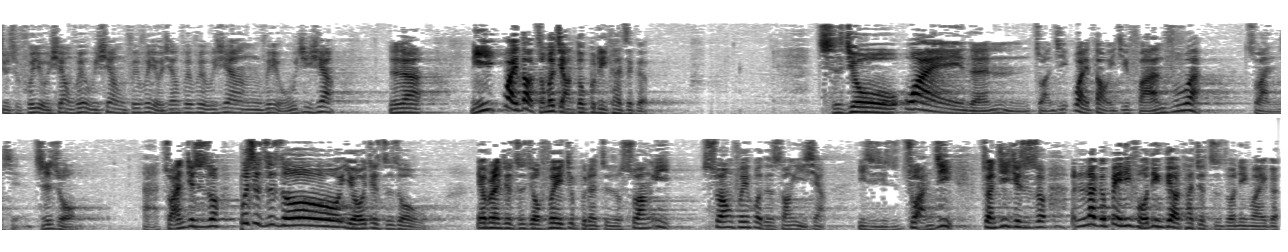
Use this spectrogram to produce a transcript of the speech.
就是非有相，非无相，非非有相，非非无相，非有无具相，是不是？你外道怎么讲都不离开这个。此就外人转机外道以及凡夫啊，转现执着啊，转就是说不是执着有就执着无，要不然就执着非，就不能执着双义、双非或者双义相。意思就是转记，转记就是说，那个被你否定掉，他就执着另外一个；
